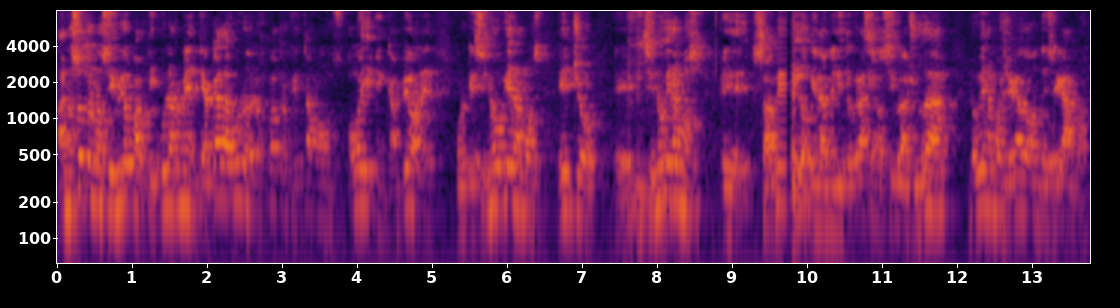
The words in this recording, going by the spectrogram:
A nosotros nos sirvió particularmente, a cada uno de los cuatro que estamos hoy en campeones, porque si no hubiéramos hecho, eh, si no hubiéramos eh, sabido que la meritocracia nos iba a ayudar, no hubiéramos llegado a donde llegamos.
